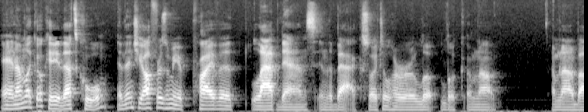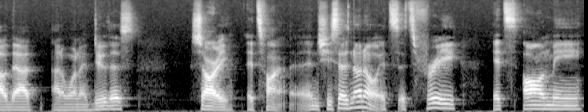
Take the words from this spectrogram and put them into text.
and I'm like, okay, that's cool. And then she offers me a private lap dance in the back. So I told her, look, look, I'm not, I'm not about that. I don't want to do this. Sorry, it's fine. And she says, no, no, it's it's free. It's on me.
